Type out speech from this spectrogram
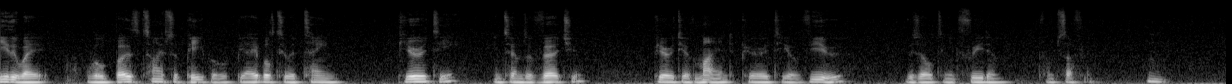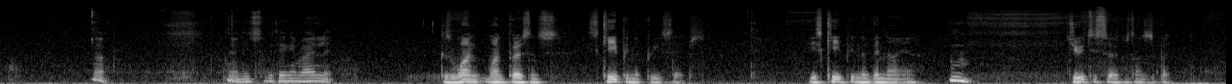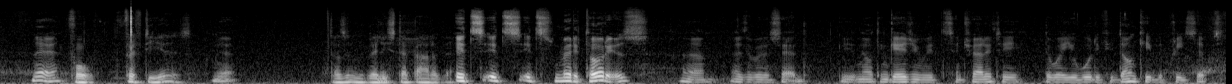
Either way, will both types of people be able to attain purity in terms of virtue, purity of mind, purity of view, resulting in freedom from suffering? Mm. No. It needs to be taken rightly. Because one, one person's is keeping the precepts, he's keeping the Vinaya Mm. due to circumstances, but Yeah, for 50 years yeah. Doesn't really step out of that. It's it's it's meritorious, um, as the Buddha said. You're not engaging with sensuality the way you would if you don't keep the precepts.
